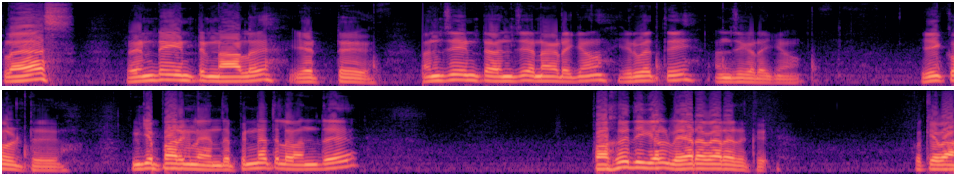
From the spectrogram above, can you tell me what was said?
ப்ளஸ் ரெண்டு இன்ட்டு நாலு எட்டு. அஞ்சு இன்ட்டு அஞ்சு என்ன கிடைக்கும்? இருபத்தி அஞ்சு கிடைக்கும். ஈக்குவல் டு இங்கே பாருங்களேன் இந்த பின்னத்தில் வந்து பகுதிகள் வேறு வேறு இருக்குது ஓகேவா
